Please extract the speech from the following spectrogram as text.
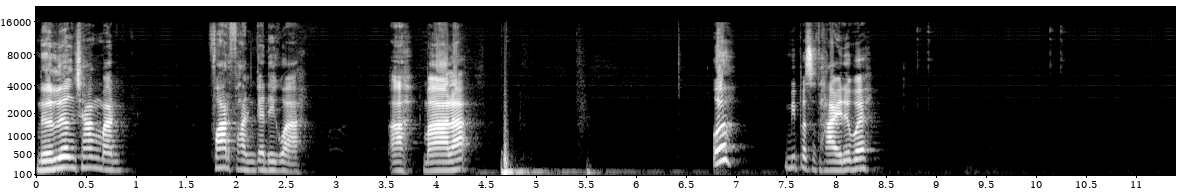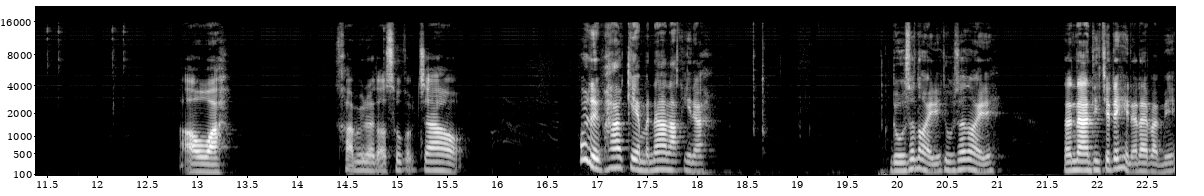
เนื้อเรื่องช่างมัน ฟาดฟันกันดีกว่า อะ มาละเอ้ยมีภาษาไทยด้วยเว้ย เอาวะข้ามีอะไรต่อสู้กับเจ้าโอ้ยเดี๋ยวภาพเกมมันน่ารักดีนะ ดูซะหน่อยดิ ดูซะหน่อยดิ นานๆทีจะได้เห็นอะไรแบบนี้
